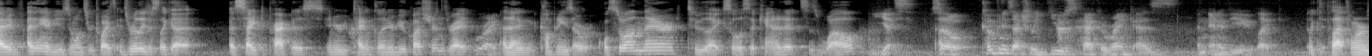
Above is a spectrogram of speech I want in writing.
I've I think I've used it once or twice. It's really just like a, a site to practice interview, technical interview questions, right? Right. And then companies are also on there to like solicit candidates as well. Yes. So companies actually use HackerRank as an interview, like Like a platform,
